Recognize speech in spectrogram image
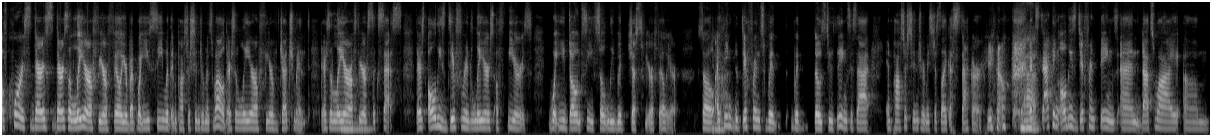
of course there's there's a layer of fear of failure but what you see with imposter syndrome as well there's a layer of fear of judgment there's a layer mm. of fear of mm. success there's all these different layers of fears what you don't see solely with just fear of failure so yeah. i think the difference with with those two things is that imposter syndrome is just like a stacker you know yeah. it's stacking all these different things and that's why um,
